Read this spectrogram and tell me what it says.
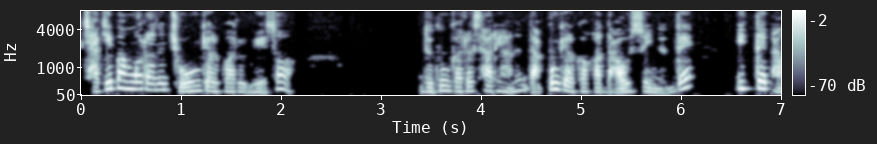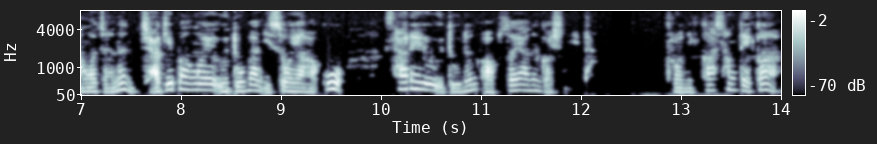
자기 방어라는 좋은 결과를 위해서 누군가를 살해하는 나쁜 결과가 나올 수 있는데 이때 방어자는 자기 방어의 의도만 있어야 하고 살해의 의도는 없어야 하는 것입니다. 그러니까 상대가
